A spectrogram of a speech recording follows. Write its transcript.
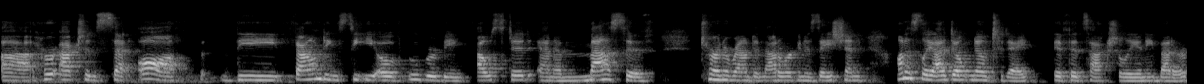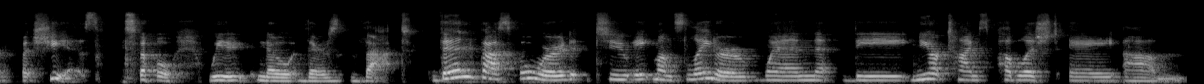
uh, her actions set off the founding CEO of Uber being ousted and a massive turnaround in that organization. Honestly, I don't know today if it's actually any better, but she is. So we know there's that. Then fast forward to eight months later when the New York Times published a um,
